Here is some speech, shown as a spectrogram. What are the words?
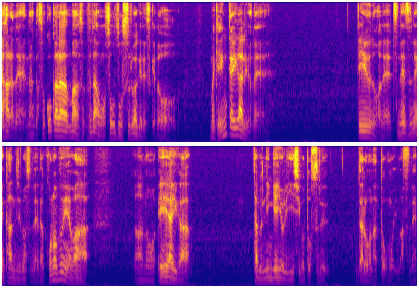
だからねなんかそこからまあ普段を想像するわけですけど、まあ、限界があるよね。っていうのはね常々感じますね。だからこの分野はあの AI が多分人間よりいい仕事をするだろうなと思いますね。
